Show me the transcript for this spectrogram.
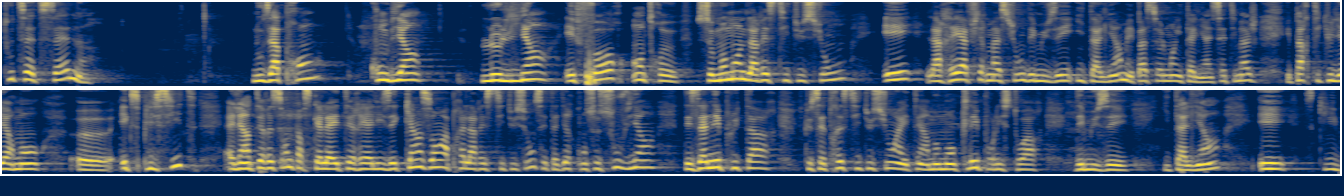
toute cette scène nous apprend combien le lien est fort entre ce moment de la restitution et la réaffirmation des musées italiens, mais pas seulement italiens. Et cette image est particulièrement euh, explicite. Elle est intéressante parce qu'elle a été réalisée 15 ans après la restitution, c'est-à-dire qu'on se souvient des années plus tard que cette restitution a été un moment clé pour l'histoire des musées italiens. Et ce qui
